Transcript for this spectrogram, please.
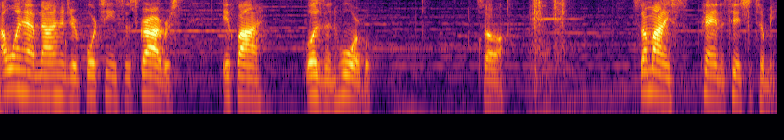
I wouldn't have 914 subscribers if I wasn't horrible. So, somebody's paying attention to me.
